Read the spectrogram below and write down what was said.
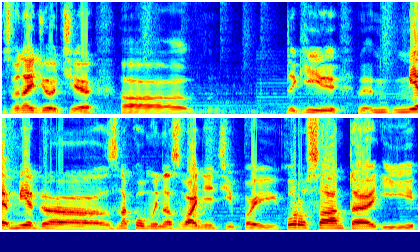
Вы найдете такие э, мега знакомые названия типа и Корусанта, и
